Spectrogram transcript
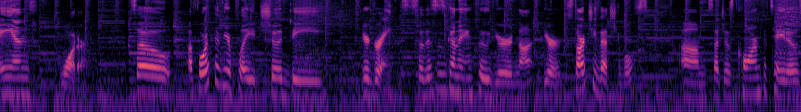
and water. So a fourth of your plate should be your grains. So this is going to include your not your starchy vegetables, um, such as corn, potatoes,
